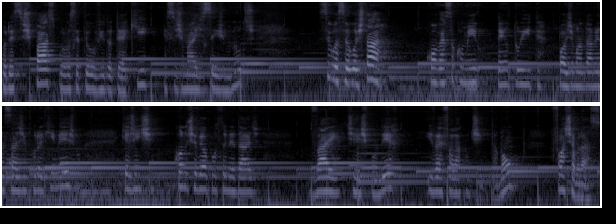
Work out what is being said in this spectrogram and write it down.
por esse espaço, por você ter ouvido até aqui, esses mais de seis minutos. Se você gostar, conversa comigo, tem o Twitter, pode mandar mensagem por aqui mesmo, que a gente, quando tiver oportunidade, vai te responder e vai falar contigo, tá bom? Forte abraço.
